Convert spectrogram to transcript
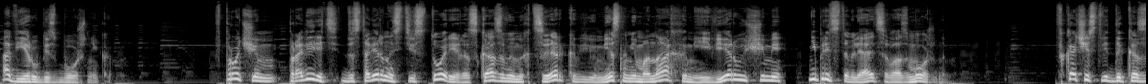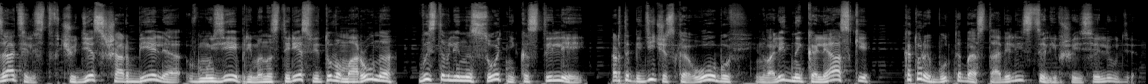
а веру безбожникам. Впрочем, проверить достоверность историй, рассказываемых церковью, местными монахами и верующими, не представляется возможным. В качестве доказательств чудес Шарбеля в музее при монастыре Святого Маруна выставлены сотни костылей, ортопедическая обувь, инвалидные коляски, которые будто бы оставили исцелившиеся люди –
